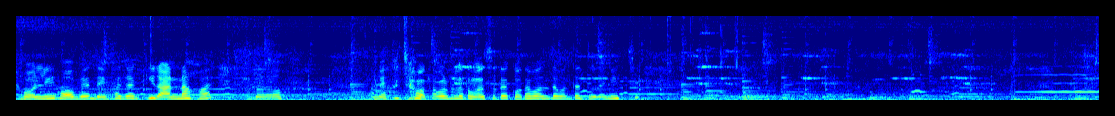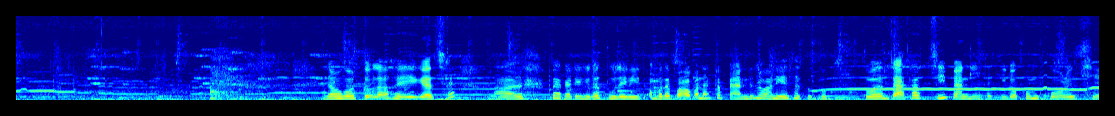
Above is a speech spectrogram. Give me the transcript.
ঝোলই হবে, দেখা যাক কি রান্না হয়। তো আমি এখন জামা কাপড়গুলো তোমার সাথে কথা বলতে বলতে তুলে নিচ্ছি। জামা কাপড় তোলা হয়ে গেছে। আর প্যাকেটগুলো তুলে নিই। আমাদের বাবা না একটা প্যান্ডেল বানিয়েছে তো তোমাদের দেখাচ্ছি প্যান্ডেলটা কীরকম করেছে।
